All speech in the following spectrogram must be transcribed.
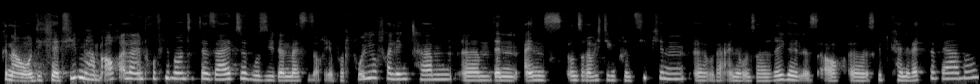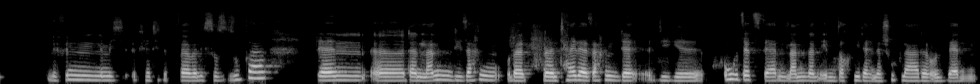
Genau, und die Kreativen haben auch alle ein Profil bei uns auf der Seite, wo sie dann meistens auch ihr Portfolio verlinkt haben. Ähm, denn eines unserer wichtigen Prinzipien äh, oder eine unserer Regeln ist auch, äh, es gibt keine Wettbewerbe. Wir finden nämlich Kreativwettbewerbe nicht so super, denn äh, dann landen die Sachen oder ein Teil der Sachen, der, die umgesetzt werden, landen dann eben doch wieder in der Schublade und werden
